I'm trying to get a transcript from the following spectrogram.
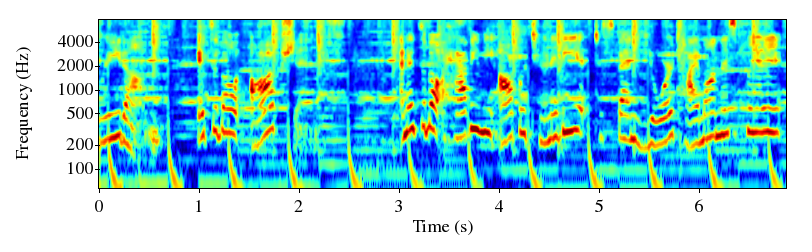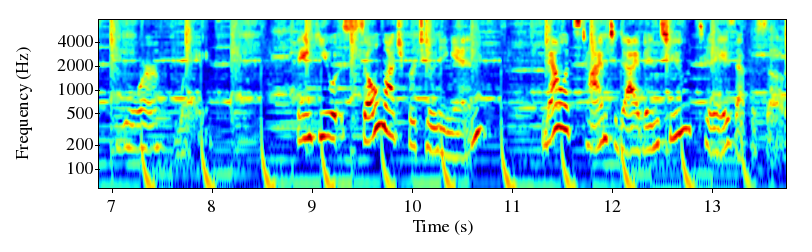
freedom, it's about options, and it's about having the opportunity to spend your time on this planet your way. Thank you so much for tuning in. Now it's time to dive into today's episode.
